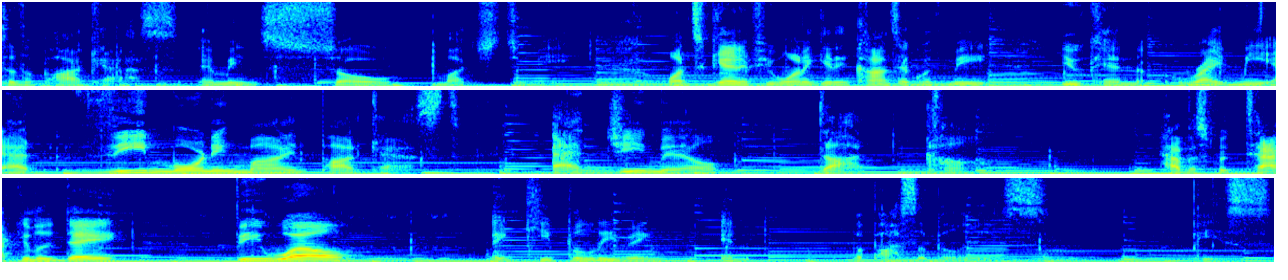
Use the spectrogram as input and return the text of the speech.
to the podcast. It means so much to me. Once again, if you want to get in contact with me, you can write me at the Morning Mind Podcast at gmail.com. Have a spectacular day, be well, and keep believing in the possibilities. Peace.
